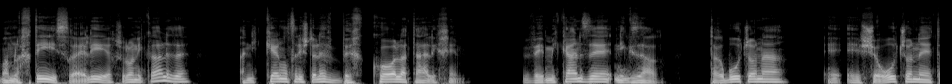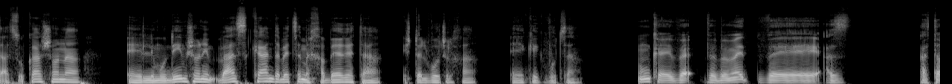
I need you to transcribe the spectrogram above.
ממלכתי, ישראלי, איך שלא נקרא לזה, אני כן רוצה להשתלב בכל התהליכים. ומכאן זה נגזר. תרבות שונה, אה, אה, שירות שונה, תעסוקה שונה, אה, לימודים שונים, ואז כאן אתה בעצם מחבר את ההשתלבות שלך כקבוצה. אוקיי, okay, ובאמת, ואז אתה,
